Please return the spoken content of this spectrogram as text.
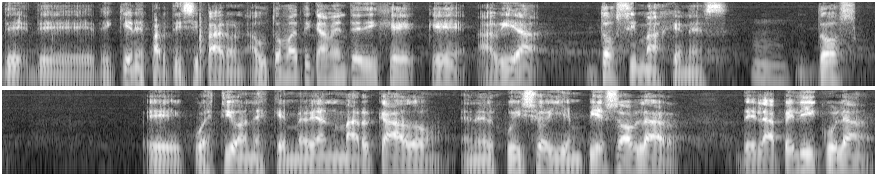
de, de- de quienes participaron, automáticamente dije que había dos imágenes, Mm. dos eh, cuestiones que me habían marcado en el juicio y empiezo a hablar de la película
